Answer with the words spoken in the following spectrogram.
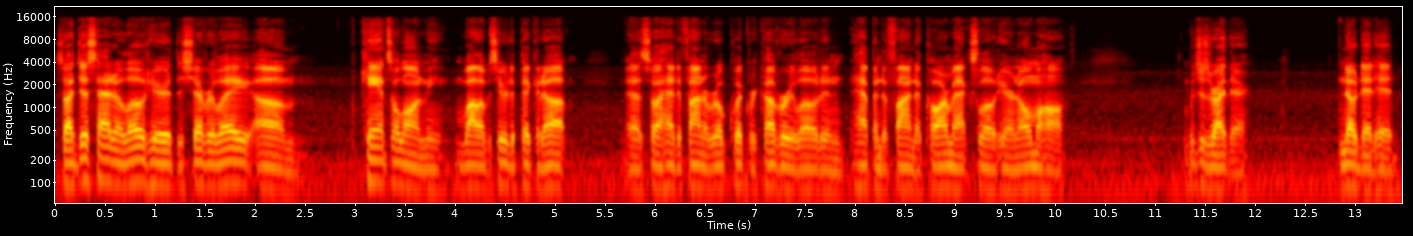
So I just had a load here at the Chevrolet um, cancel on me while I was here to pick it up. Uh, so I had to find a real quick recovery load and happened to find a CarMax load here in Omaha, which is right there. No deadhead.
